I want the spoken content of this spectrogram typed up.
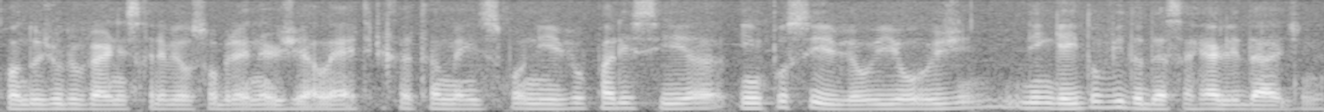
quando Júlio Verne escreveu sobre a energia elétrica também disponível, parecia impossível. E hoje ninguém duvida dessa realidade. Né?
